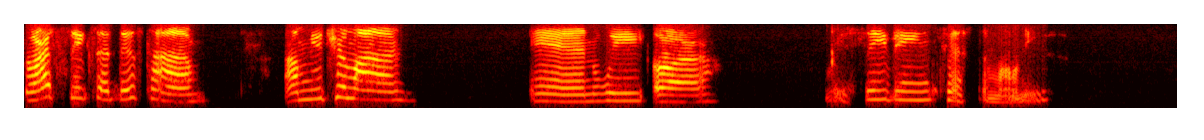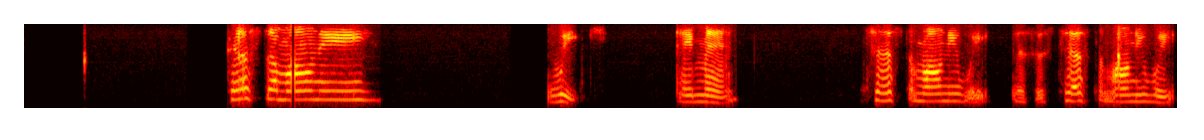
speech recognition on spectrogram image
Star six at this time. Unmute your line, and we are receiving testimonies. Testimony week. Amen. Testimony week. This is testimony week.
